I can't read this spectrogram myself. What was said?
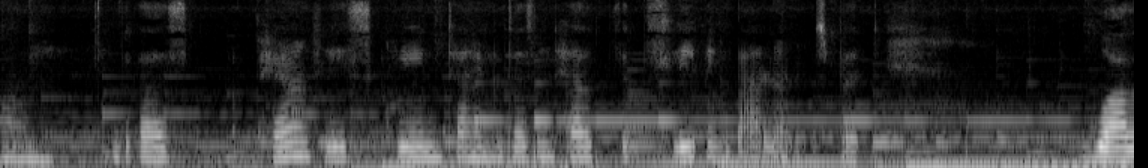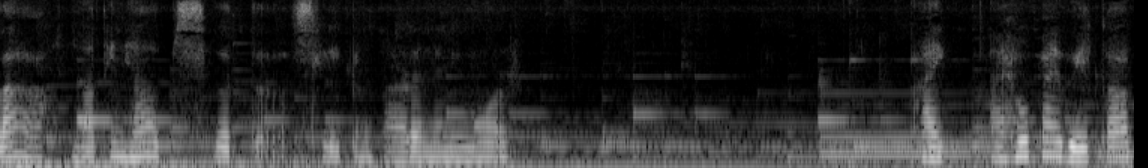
um, because apparently screen time doesn't help with sleeping patterns, but voila, nothing helps with the sleeping pattern anymore. I I hope I wake up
